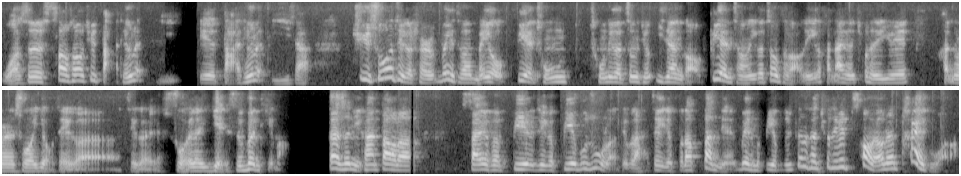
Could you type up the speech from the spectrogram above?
我是稍稍去打听了一也打听了一下，据说这个事儿为什么没有变从从这个征求意见稿变成一个政策稿的一个很大原因，就是因为很多人说有这个这个所谓的隐私问题嘛。但是你看到了。三月份憋这个憋不住了，对吧？这已经不到半年，为什么憋不住？就是就是因为造谣的人太多了，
